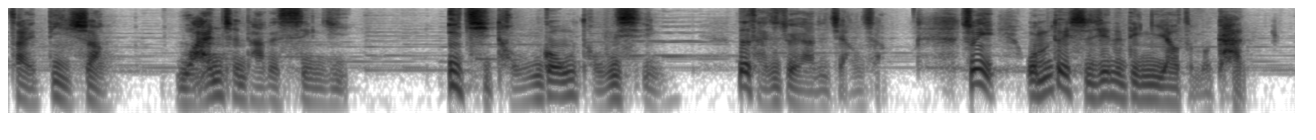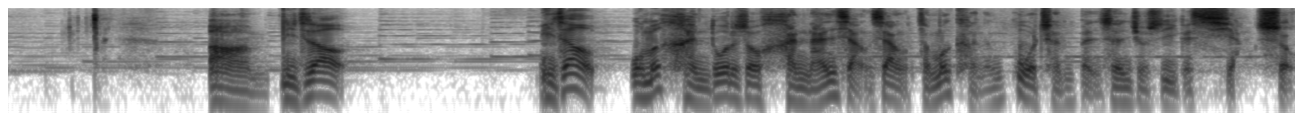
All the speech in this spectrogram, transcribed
在地上完成他的心意，一起同工同行，那才是最大的奖赏。所以我们对时间的定义要怎么看？啊、你知道，你知道。我们很多的时候很难想象，怎么可能过程本身就是一个享受，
